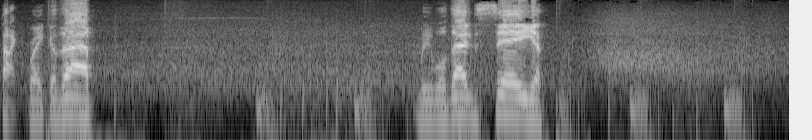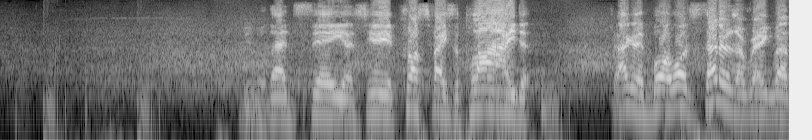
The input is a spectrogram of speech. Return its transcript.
Backbreaker there. We will then see We will then see as here crossface applied. Dragging him more towards center of the ring, but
